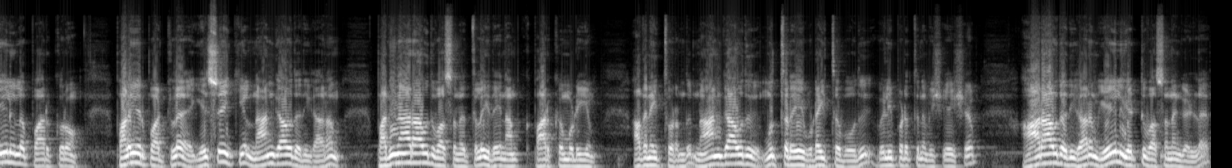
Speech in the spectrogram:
ஏழில் பார்க்கிறோம். பழைய ஏற்பாட்டில் எஸ்ஐக்கியல் நான்காவது அதிகாரம் பதினாறாவது வசனத்தில் இதை நாம் பார்க்க முடியும். அதனைத் தொடர்ந்து நான்காவது முத்திரையை உடைத்த போது வெளிப்படுத்தின விசேஷம் ஆறாவது அதிகாரம் ஏழு எட்டு வசனங்களில்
